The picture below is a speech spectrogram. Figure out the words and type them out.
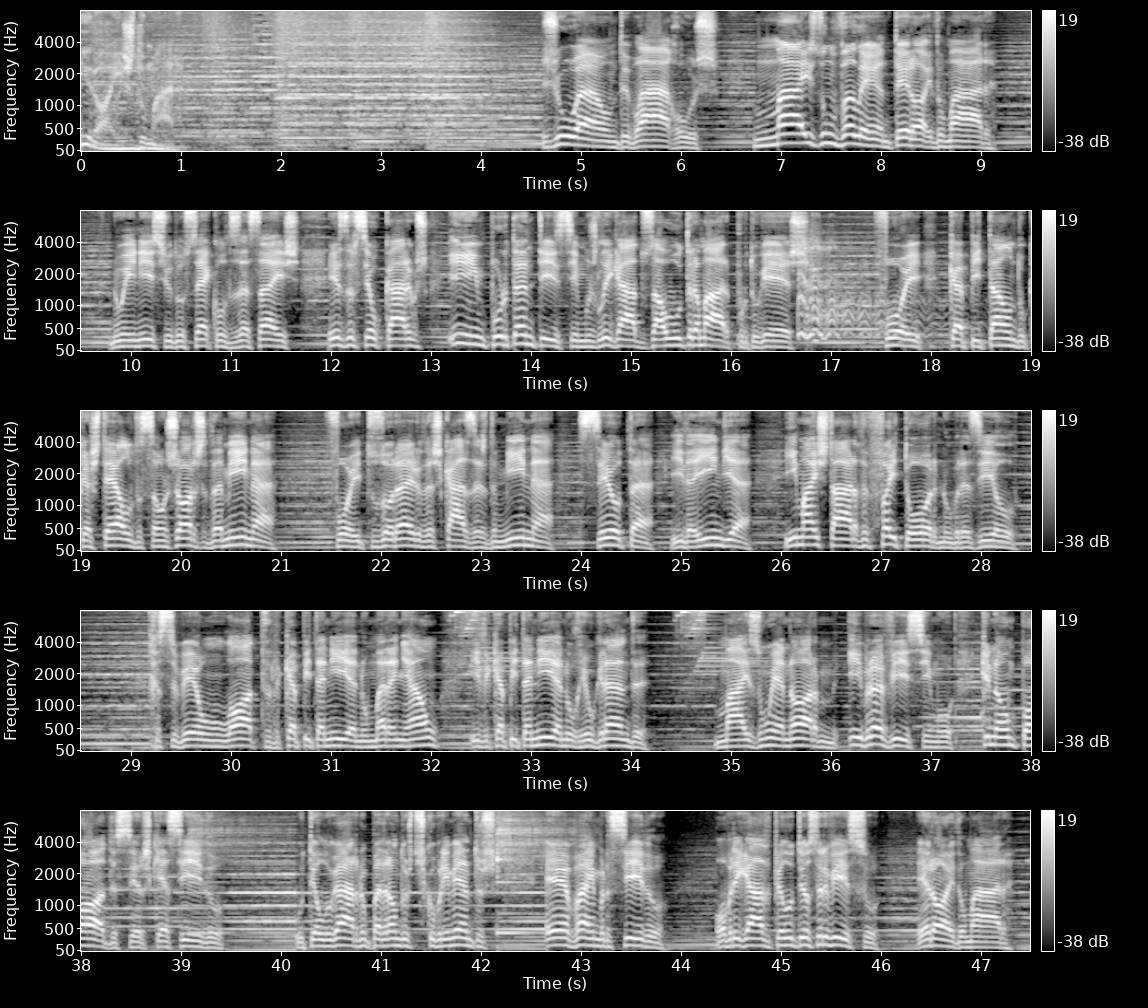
Heróis do Mar. João de Barros, mais um valente herói do mar. No início do século XVI, exerceu cargos importantíssimos ligados ao ultramar português. Foi capitão do Castelo de São Jorge da Mina, foi tesoureiro das casas de Mina, Ceuta e da Índia e mais tarde feitor no Brasil. Recebeu um lote de capitania no Maranhão e de capitania no Rio Grande. Mais um enorme e bravíssimo que não pode ser esquecido. O teu lugar no padrão dos descobrimentos é bem merecido. Obrigado pelo teu serviço, herói do mar.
